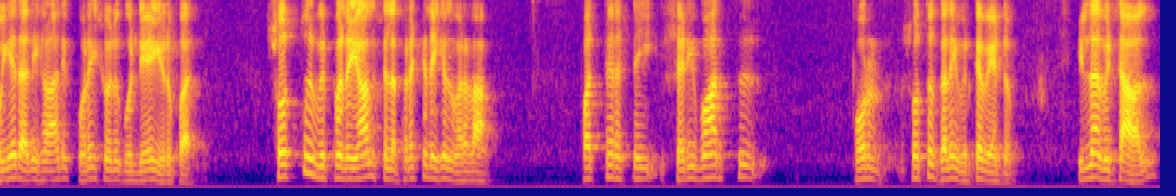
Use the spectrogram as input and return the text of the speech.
உயர் அதிகாரி குறை சொல்லிக்கொண்டே இருப்பார். சொத்து விற்பனையால் சில பிரச்சனைகள் வரலாம். பத்திரத்தை சரிபார்த்து பொருள் சொத்துக்களை விற்க வேண்டும். இல்லாவிட்டால்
